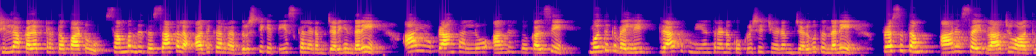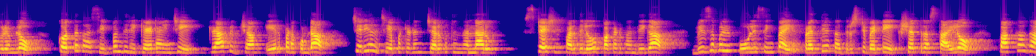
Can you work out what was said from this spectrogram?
జిల్లా కలెక్టర్తో పాటు సంబంధిత శాఖల అధికారుల దృష్టికి తీసుకెళ్ళడం జరిగిందని ఆయా ప్రాంతాల్లో అందరితో కలిసి ముందుకు వెళ్ళి ట్రాఫిక్ నియంత్రణకు కృషి చేయడం జరుగుతుందని ప్రస్తుతం ఆర్ఎస్ఐ రాజు ఆధ్వర్యంలో కొత్తగా సిబ్బందిని కేటాయించి ట్రాఫిక్ జామ్ ఏర్పడకుండా చర్యలు చేపట్టడం జరుగుతుందన్నారు. స్టేషన్ పరిధిలో పకడ్బందీగా విజిబుల్ పోలీసింగ్ పై ప్రత్యేక దృష్టి పెట్టి క్షేత్ర స్థాయిలో పక్కాగా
